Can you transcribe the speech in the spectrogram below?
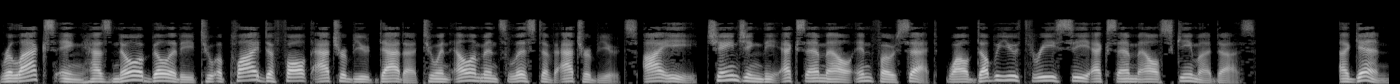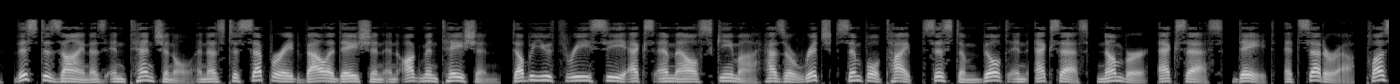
Relax NG has no ability to apply default attribute data to an element's list of attributes i.e., changing the XML info set, while W3C XML schema does. Again, this design is intentional and is to separate validation and augmentation. W3C XML schema has a rich simple type system built in XS, number, XS, date, etc., plus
